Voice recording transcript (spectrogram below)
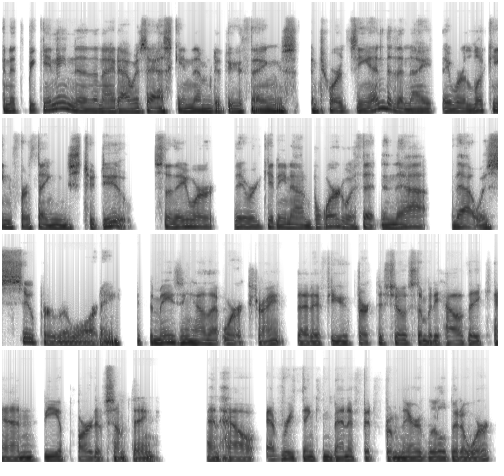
And at the beginning of the night, I was asking them to do things. And towards the end of the night, they were looking for things to do. So they were, they were getting on board with it. And that, that was super rewarding. It's amazing how that works, right? That if you start to show somebody how they can be a part of something and how everything can benefit from their little bit of work,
